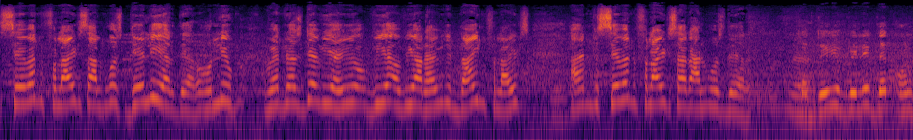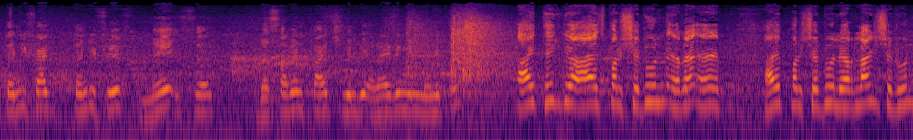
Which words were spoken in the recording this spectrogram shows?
seven flights almost daily are there. Only Wednesday we are, we are, we are having nine flights and seven flights are almost there. So do you believe that on 25, 25th May itself, the seven flights will be arriving in Manipur? I think as per schedule, uh, as per schedule, airline schedule,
